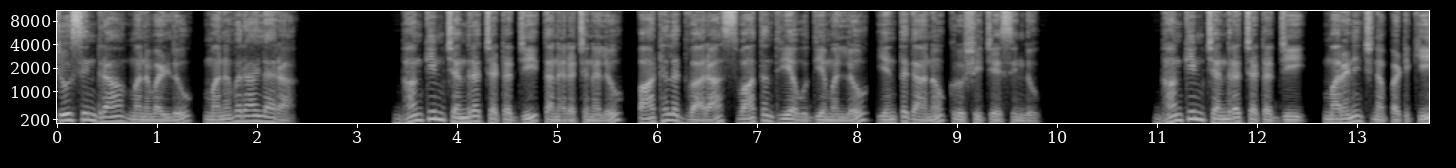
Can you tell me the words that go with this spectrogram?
చూసిండ్రా మనవళ్ళు మనవరాళ్ళారా! బంకిం చంద్ర చటర్జీ తన రచనలు పాఠల ద్వారా స్వాతంత్ర్య ఉద్యమంలో ఎంతగానో కృషి చేసిండు. భంకిం చంద్ర చటర్జీ మరణించినప్పటికీ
